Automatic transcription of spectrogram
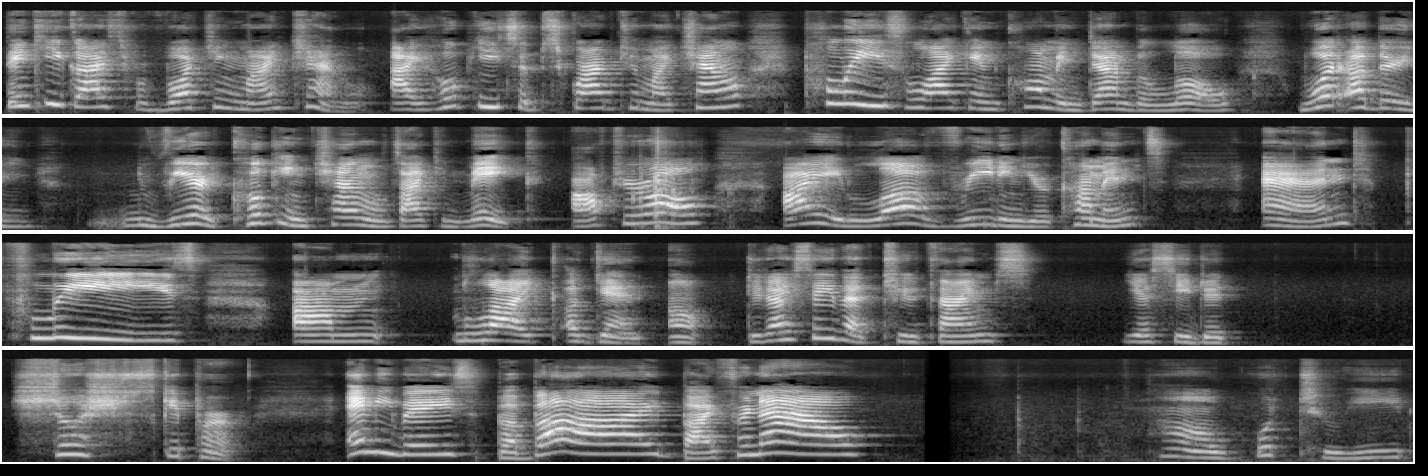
Thank you guys for watching my channel. I hope you subscribe to my channel. Please like and comment down below what other weird cooking channels I can make. After all, I love reading your comments. And please, um, like again. Oh, did I say that two times? Yes, you did. Shush, Skipper. Anyways, bye-bye. Bye for now. Oh, what to eat?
